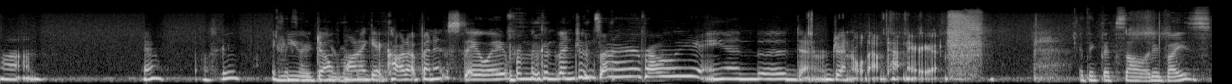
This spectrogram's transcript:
um yeah we'll see. If I'm you excited to hear don't want to get caught up in it stay away from the convention center probably and the general downtown area. I think that's solid advice.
